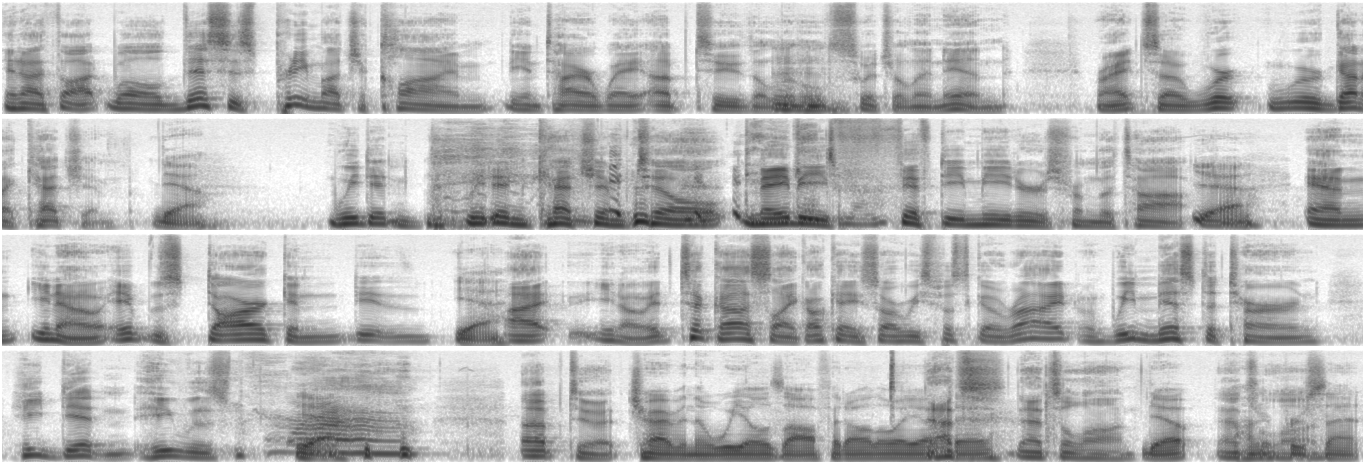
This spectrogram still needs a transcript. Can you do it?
and I thought, well, this is pretty much a climb the entire way up to the little Mm-hmm. Switzerland Inn, right? So we're we're gonna catch him. Yeah. We didn't we didn't catch him till maybe fifty meters from the top. Yeah. And you know it was dark and uh, Yeah. I you know it took us like okay so are we supposed to go right? We missed a turn. He didn't. He was Yeah. up to it. Driving the wheels off it all the way up That's there. that's Alon. Yep, That's a hundred lot. percent.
